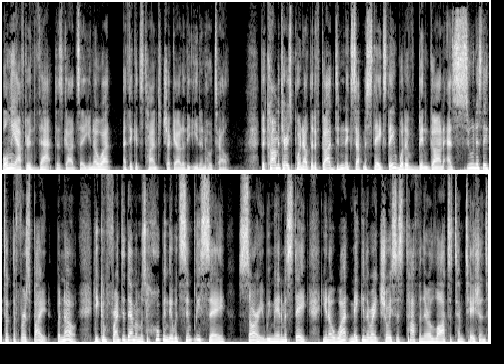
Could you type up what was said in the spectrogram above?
Only after that does God say, you know what? I think it's time to check out of the Eden Hotel. The commentaries point out that if God didn't accept mistakes, they would have been gone as soon as they took the first bite. But no, he confronted them and was hoping they would simply say, Sorry, we made a mistake. You know what? Making the right choice is tough and there are lots of temptations,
